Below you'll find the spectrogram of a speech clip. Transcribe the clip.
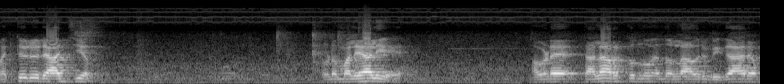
മറ്റൊരു രാജ്യം അവിടെ മലയാളിയെ അവിടെ തല അറക്കുന്നു എന്നുള്ള ഒരു വികാരം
